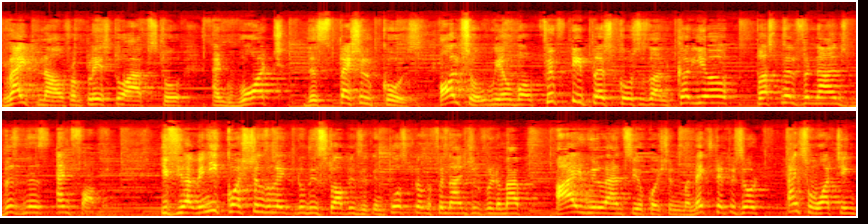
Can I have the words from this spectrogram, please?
right now from Play Store, App Store and watch this special course. Also, we have about 50 plus courses on career, personal finance, business and farming. If you have any questions related to these topics, you can post it on the Financial Freedom app. I will answer your question in my next episode. Thanks for watching.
